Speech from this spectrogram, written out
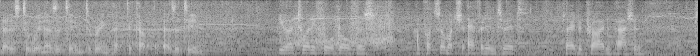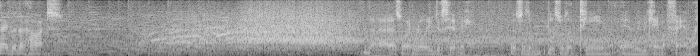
That is to win as a team, to bring back the cup as a team. You had 24 golfers and put so much effort into it, played with pride and passion, played with their hearts. That's when it really just hit me. This was a this was a team, and we became a family.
